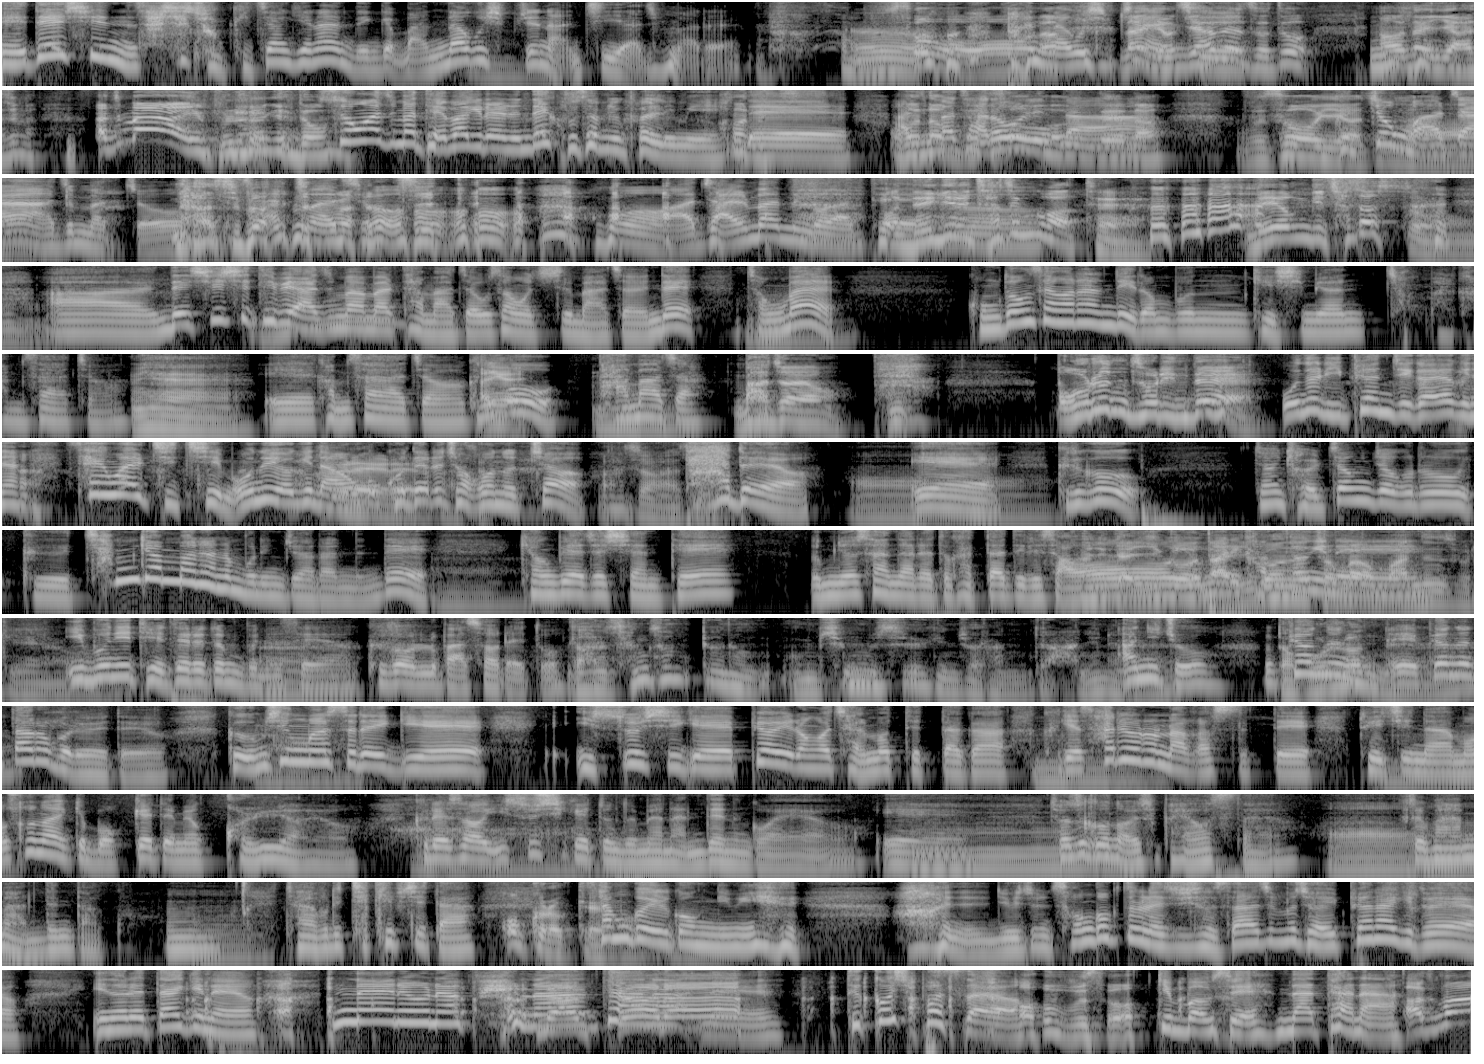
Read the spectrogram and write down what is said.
내 대신 사실 좀 귀찮긴 한데 이게 만나고 싶지는 않지 이 아줌마를. 무서워. 만나고 싶지 않지. 연기하면서도 아 나 이 아줌마 아줌마 이 부르는 게 너무 수홍 아줌마 대박이라는데 9368님이. 네. 어, 나 아줌마 잘. 어울린다. 네, 나 무서워 이 그쪽 아줌마. 맞아 아줌마 쪽. 아줌마, 잘 맞아. 어, 아, 잘 맞는 것 같아. 어, 내 길을 어. 찾은 것 같아. 내 연기 찾았어. 아 근데 CCTV 아줌마 말 다 맞아 우상호 씨 맞아요. 근데 정말 공동생활 하는데 이런 분 계시면 정말 감사하죠. 예. 예 감사하죠. 그리고 다 맞아. 맞아요. 옳은 소리인데 오늘 이 편지가요 그냥 생활 지침 오늘 여기 나온 그래, 거 그래, 그대로 맞아. 적어 놓죠. 맞아 맞아. 다 돼요. 어. 예. 그리고 전 결정적으로 그 참견만 하는 분인 줄 알았는데 음. 경비 아저씨한테 음료수 하나라도 갖다 드려서 그러니까 어, 이거 이 나 말이 이거는 감동이네. 정말 맞는 소리예요. 이분이 대대로든 분이세요. 그걸로 봐서라도. 난 생선뼈는 음식물 쓰레기인 줄 알았는데 아니네. 아니죠. 나 뼈는 몰랐네. 예, 뼈는 따로 버려야 돼요. 그 음식물 쓰레기에 이쑤시개, 뼈 이런 거 잘못했다가 그게 음. 사료로 나갔을 때 돼지나 뭐 소나 이렇게 먹게 되면 걸려요. 그래서 아. 이쑤시개도 넣으면 안 되는 거예요. 예. 저도 그건 어디서 배웠어요. 음. 어. 그러면 하면 안 된다고. 음. 자, 우리 지킵시다. 꼭 그렇게. 3910님이 아, 요즘 선곡들 내주셔서 아주 뭐 저희 편하기도 해요. 이 노래 딱이네요. 내 눈앞에 나타나. 나타나. 네. 듣고 싶었어요. 어우 무서워. 김범수의 나타나. 아줌마.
